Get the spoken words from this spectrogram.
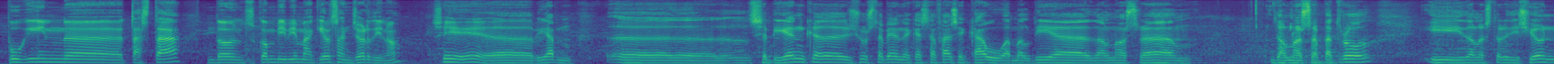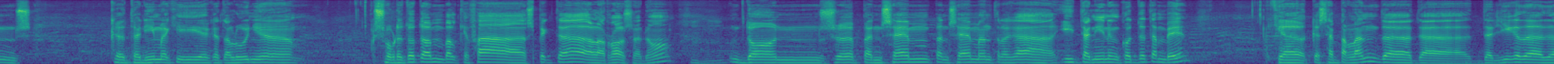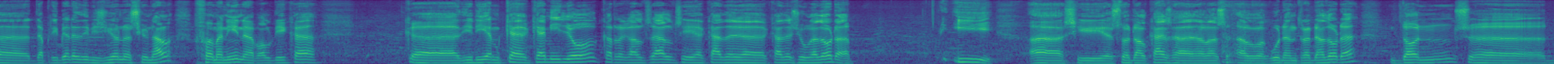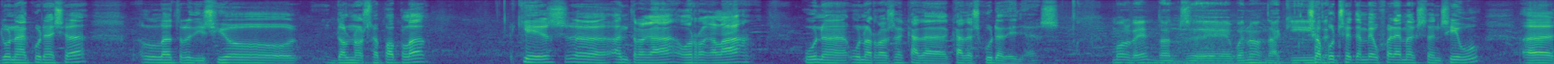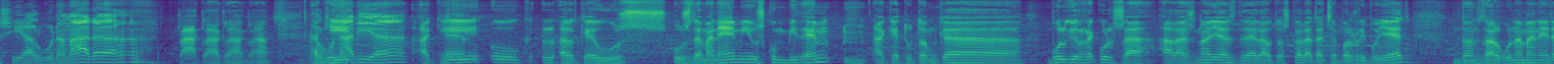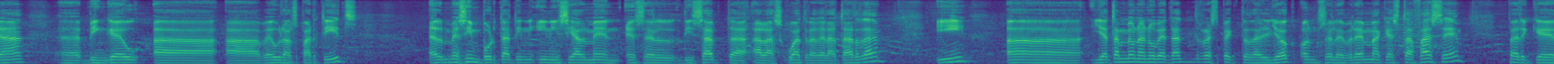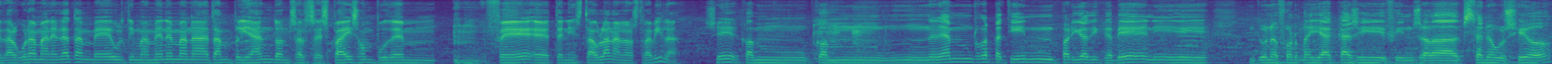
puguin eh, tastar doncs, com vivim aquí el Sant Jordi, no? Sí, eh, aviam, eh, sapiguent que justament aquesta fase cau amb el dia del nostre, del nostre patró i de les tradicions que tenim aquí a Catalunya sobretot amb el que fa aspecte a la rosa, no? Uh -huh. Doncs eh, pensem, pensem entregar, i tenint en compte també que, que estem parlant de, de, de Lliga de, de, de Primera Divisió Nacional femenina, vol dir que, que diríem que, que millor que regalzar-los a cada, cada jugadora i eh, si es dona el cas a, les, a alguna entrenadora doncs eh, donar a conèixer la tradició del nostre poble, que és eh, entregar o regalar una, una rosa a cada, cadascuna d'elles. Molt bé, doncs, eh, bueno, aquí... Això potser també ho farem extensiu, eh, si hi ha alguna mare... Clar, clar, clar, clar. Aquí, alguna àvia... Aquí eh? ho, el que us, us demanem i us convidem a que tothom que vulgui recolzar a les noies de l'autoescola Tatxepol Ripollet doncs d'alguna manera eh, vingueu a, a veure els partits. El més important in inicialment és el dissabte a les 4 de la tarda i eh, hi ha també una novetat respecte del lloc on celebrem aquesta fase perquè d'alguna manera també últimament hem anat ampliant doncs, els espais on podem fer eh, tenis taula en la nostra vila. Sí, com, com anem repetint periòdicament i d'una forma ja quasi fins a l'extenuació,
